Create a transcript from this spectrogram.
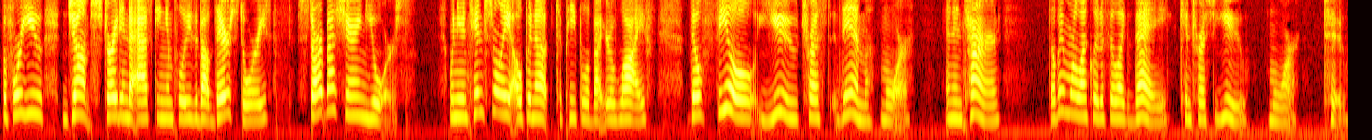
Before you jump straight into asking employees about their stories, start by sharing yours. When you intentionally open up to people about your life, they'll feel you trust them more. And in turn, they'll be more likely to feel like they can trust you more too.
